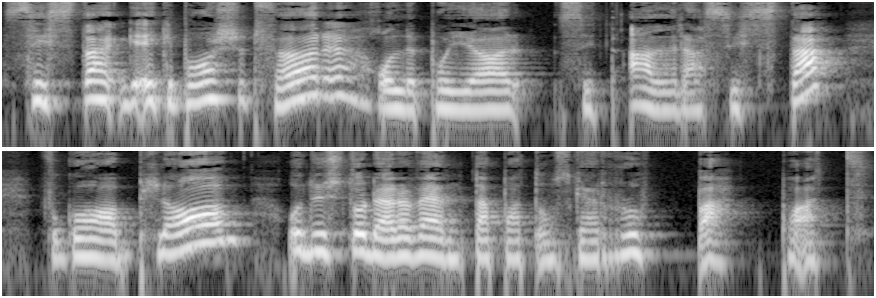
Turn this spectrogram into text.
Sista ekipaget före håller på att göra sitt allra sista, får gå av plan och du står där och väntar på att de ska ropa på att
